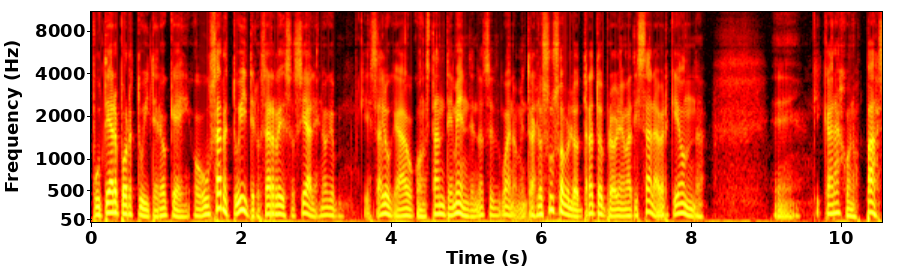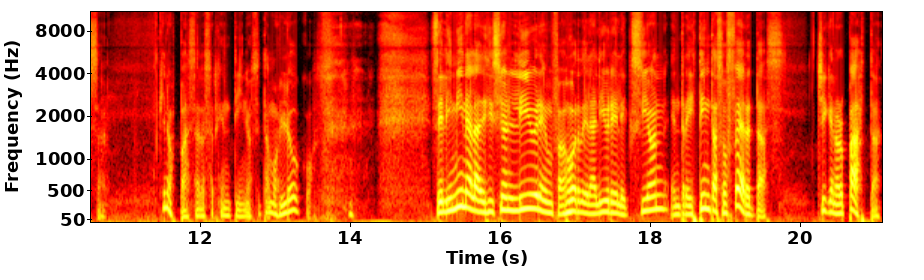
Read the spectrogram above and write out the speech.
putear por Twitter, ok. O usar Twitter, usar redes sociales, ¿no? Que, es algo que hago constantemente. Entonces, bueno, mientras los uso lo trato de problematizar, a ver qué onda. Eh, ¿Qué carajo nos pasa? ¿Qué nos pasa a los argentinos? Estamos locos. Se elimina la decisión libre en favor de la libre elección entre distintas ofertas chicken or pasta.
